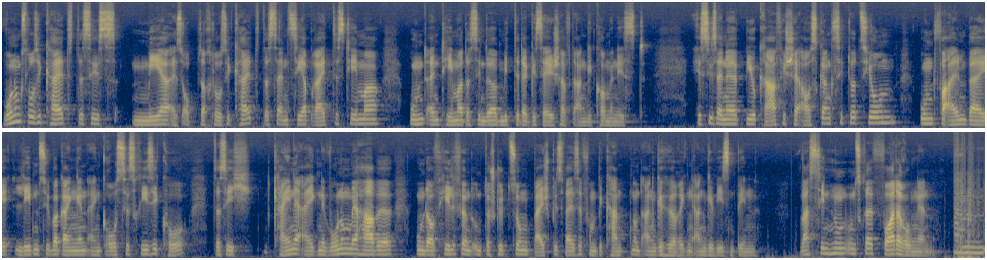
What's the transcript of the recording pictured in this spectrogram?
Wohnungslosigkeit, das ist mehr als Obdachlosigkeit, das ist ein sehr breites Thema und ein Thema, das in der Mitte der Gesellschaft angekommen ist. Es ist eine biografische Ausgangssituation und vor allem bei Lebensübergängen ein großes Risiko, dass ich keine eigene Wohnung mehr habe und auf Hilfe und Unterstützung beispielsweise von Bekannten und Angehörigen angewiesen bin. Was sind nun unsere Forderungen? Ähm,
